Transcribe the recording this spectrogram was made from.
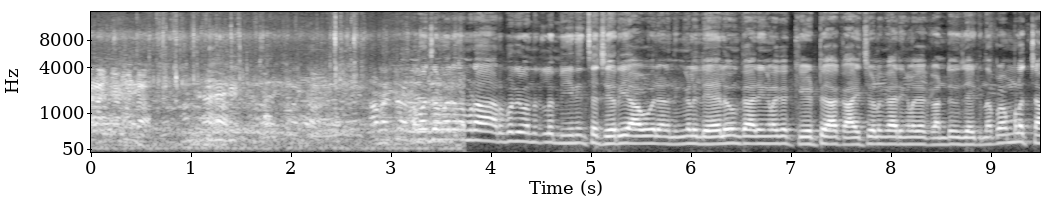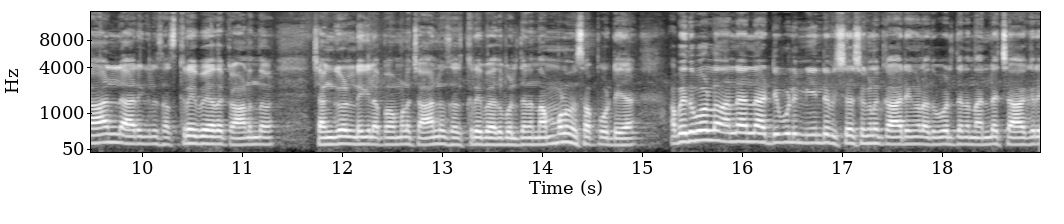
അപ്പോൾ ചമ്മര നമ്മുടെ ഹാർബറിൽ വന്നിട്ടുള്ള മീൻ വെച്ചാൽ ചെറിയ ആവൂലാണ് നിങ്ങൾ ലേലവും കാര്യങ്ങളൊക്കെ കേട്ട് ആ കാഴ്ചകളും കാര്യങ്ങളൊക്കെ കണ്ടു വിചാരിക്കുന്നത് അപ്പോൾ നമ്മളെ ചാനൽ ആരെങ്കിലും സബ്സ്ക്രൈബ് ചെയ്യാതെ കാണുന്ന ചങ്കുകളുണ്ടെങ്കിൽ അപ്പോൾ നമ്മളെ ചാനൽ സബ്സ്ക്രൈബ് ചെയ്യുക അതുപോലെ തന്നെ നമ്മളും സപ്പോർട്ട് ചെയ്യുക. അപ്പോൾ ഇതുപോലുള്ള നല്ല നല്ല അടിപൊളി മീനിന്റെ വിശേഷങ്ങളും കാര്യങ്ങളും അതുപോലെ തന്നെ നല്ല ചാകര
